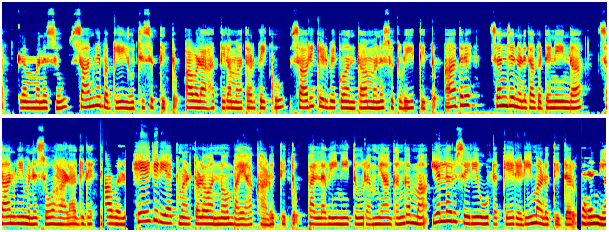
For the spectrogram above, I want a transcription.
ವಿಕ್ರಮ್ ಮನಸ್ಸು ಸಾನ್ವಿ ಬಗ್ಗೆ ಯೋಚಿಸುತ್ತಿತ್ತು. ಅವಳ ಹತ್ತಿರ ಮಾತಾಡಬೇಕು, ಸಾರಿ ಕೇಳಬೇಕು ಅಂತ ಮನಸ್ಸು ತುಡಿಯುತ್ತಿತ್ತು ಆದರೆ ಸಂಜೆ ನಡೆದ ಘಟನೆಯಿಂದ ಸಾನ್ವಿ ಮನಸ್ಸು ಹಾಳಾಗಿದೆ. ಅವಳು ಹೇಗೆ ರಿಯಾಕ್ಟ್ ಮಾಡ್ತಾಳೋ ಅನ್ನೋ ಭಯ ಕಾಡುತ್ತಿತ್ತು. ಪಲ್ಲವಿ, ನೀತು, ರಮ್ಯಾ, ಗಂಗಮ್ಮ ಎಲ್ಲರೂ ಸೇರಿ ಊಟಕ್ಕೆ ರೆಡಿ ಮಾಡುತ್ತಿದ್ದರು. ಶರಣ್ಯ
